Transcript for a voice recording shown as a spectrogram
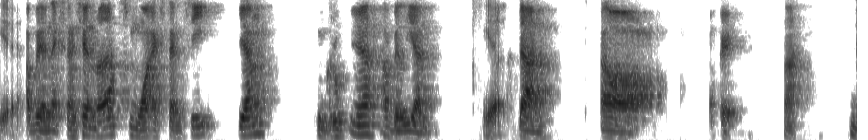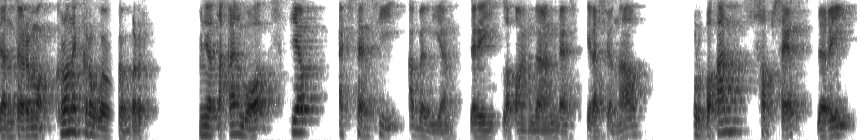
Ya. Abelian extension adalah semua ekstensi yang grupnya abelian. Ya. Dan oh, oke. Nah, dan teorema Kronecker-Weber menyatakan bahwa setiap ekstensi abelian dari lapangan bilangan irasional merupakan subset dari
